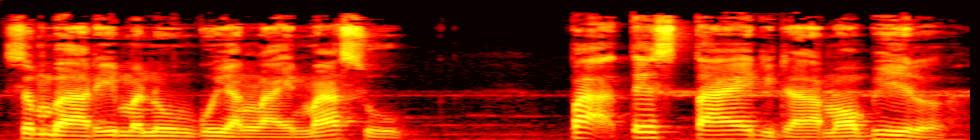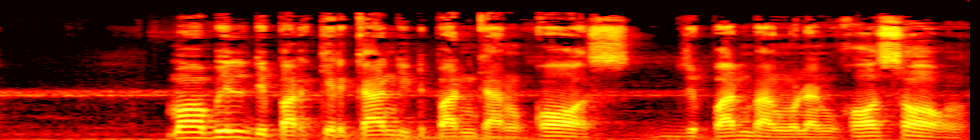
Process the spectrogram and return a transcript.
Sembari menunggu yang lain masuk Pak T stay di dalam mobil. Mobil diparkirkan di depan gang kos depan bangunan kosong.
